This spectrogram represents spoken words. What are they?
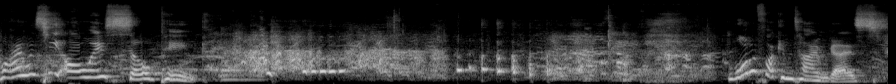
Why was he always so pink? what a fucking time, guys.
